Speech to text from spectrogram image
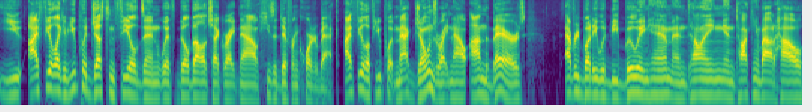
you, I feel like if you put Justin Fields in with Bill Belichick right now, he's a different quarterback. I feel if you put Mac Jones right now on the Bears, everybody would be booing him and telling and talking about how,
